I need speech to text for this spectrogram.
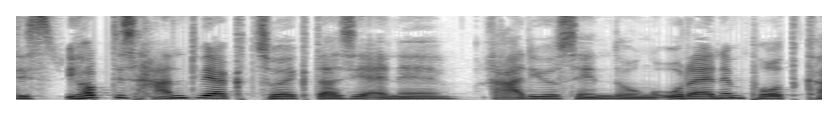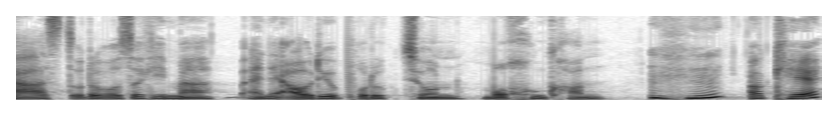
das, ich habe das Handwerkzeug, dass ich eine Radiosendung oder einen Podcast oder was auch immer, eine Audioproduktion machen kann. Mhm, okay.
